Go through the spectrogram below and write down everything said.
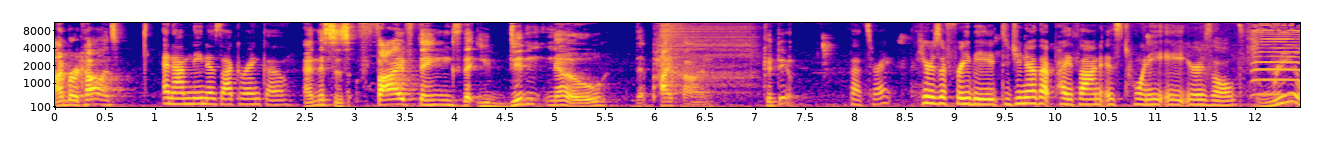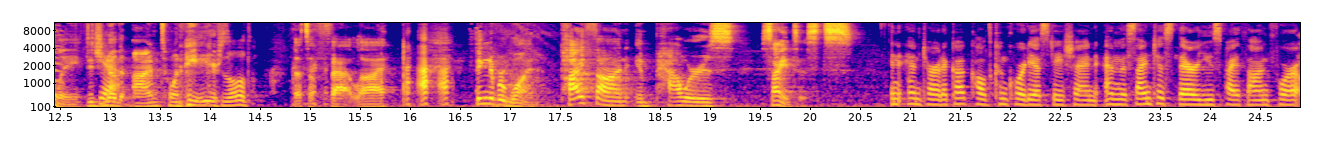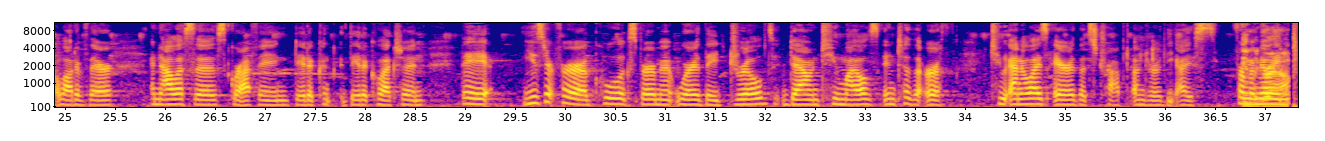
I'm Burke Holland, And I'm Nina Zakharenko. and this is five things that you didn't know that Python could do. That's right. Here's a freebie. Did you know that Python is 28 years old? Really? Did you Yeah. know that I'm 28 years old? That's a fat lie. Thing number one Python empowers scientists. In Antarctica called Concordia Station, and the scientists there use Python for a lot of their analysis, graphing, data, data collection. They used it for a cool experiment where they drilled down two miles into the earth to analyze air that's trapped under the ice from In a million ground?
